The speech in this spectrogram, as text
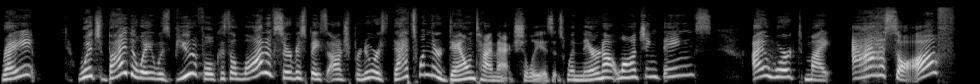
right? Which by the way was beautiful because a lot of service based entrepreneurs, that's when their downtime actually is. It's when they're not launching things. I worked my ass off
